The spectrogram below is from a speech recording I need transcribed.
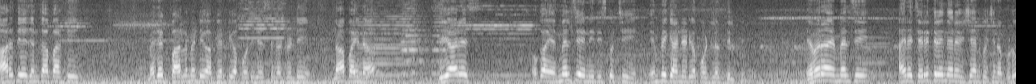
భారతీయ జనతా పార్టీ మెదక్ పార్లమెంటు అభ్యర్థిగా పోటీ చేస్తున్నటువంటి నా పైన బీఆర్ఎస్ ఒక ఎమ్మెల్సీని తీసుకొచ్చి ఎంపీ క్యాండిడేట్గా పోటీలోకి తెలిపింది ఎవరా ఎమ్మెల్సీ? ఆయన చరిత్ర ఏంది అనే విషయానికి వచ్చినప్పుడు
